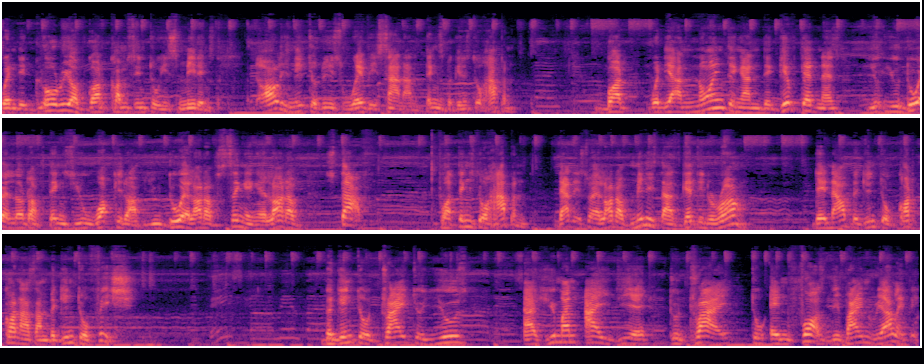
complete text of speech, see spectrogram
when the glory of God comes into his meetings, all he needs to do is wave his hand and things begins to happen. But with the anointing and the giftedness, you, you do a lot of things. You walk it up. You do a lot of singing, a lot of stuff for things to happen. That is why a lot of ministers get it wrong. They now begin to cut corners and begin to fish. Begin to try to use a human idea to try to enforce divine reality.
